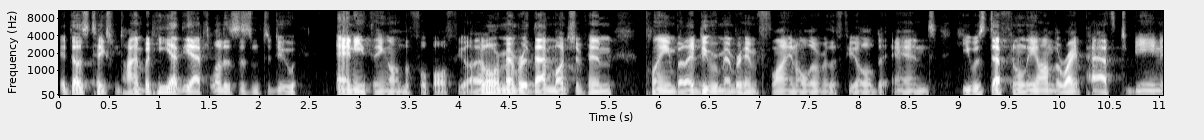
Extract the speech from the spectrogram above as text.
It does take some time, but he had the athleticism to do anything on the football field. I don't remember that much of him playing, but I do remember him flying all over the field. And he was definitely on the right path to being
